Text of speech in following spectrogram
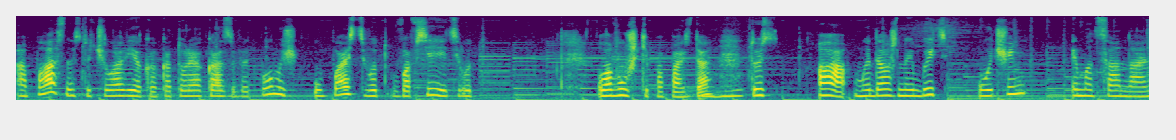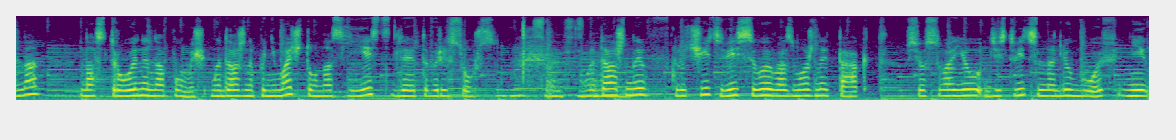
опасность у человека, который оказывает помощь, упасть вот во все эти вот ловушки попасть, да? Мгм. То есть, а, мы должны быть очень эмоционально настроены на помощь. Мы должны понимать, что у нас есть для этого ресурс. Мы должны включить весь свой возможный такт, всю свою действительно любовь не,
